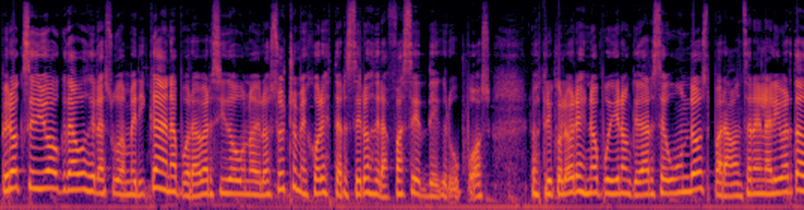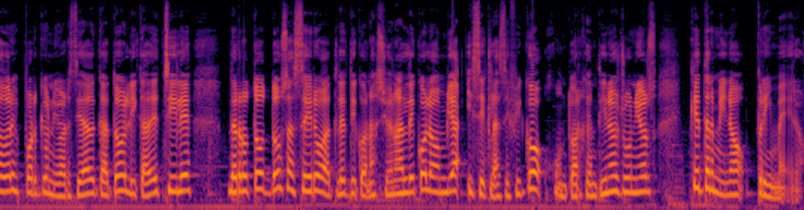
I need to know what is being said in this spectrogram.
pero accedió a octavos de la Sudamericana por haber sido uno de los ocho mejores terceros de la fase de grupos. Los tricolores no pudieron quedar segundos para avanzar en la Libertadores porque Universidad Católica de Chile derrotó 2 a 0 a Atlético Nacional de Colombia y se clasificó junto a Argentinos Juniors que terminó primero.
